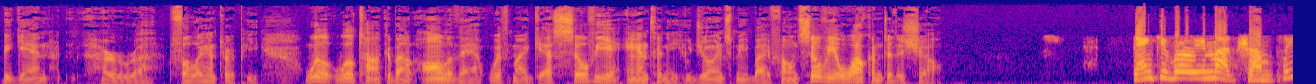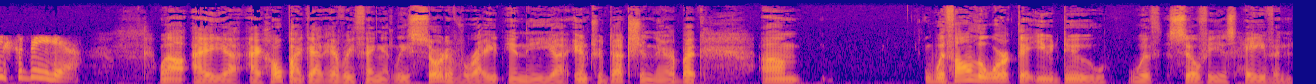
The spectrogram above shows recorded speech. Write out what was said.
began her uh, philanthropy. We'll we'll talk about all of that with my guest Sylvia Anthony, who joins me by phone. Sylvia, welcome to the show. Thank you very much. I'm pleased to be here. Well, I uh, I hope I got everything at least sort of right in the uh, introduction there, but um, with all the work that you do with Sylvia's Haven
